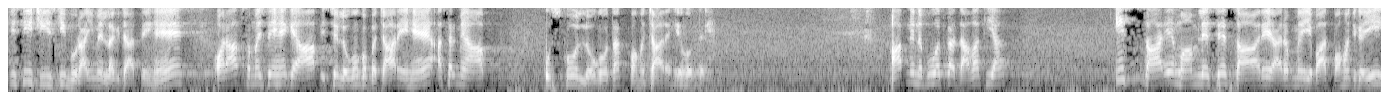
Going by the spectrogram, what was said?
کسی چیز کی برائی میں لگ جاتے ہیں اور آپ سمجھتے ہیں کہ آپ اس سے لوگوں کو بچا رہے ہیں، اصل میں آپ اس کو لوگوں تک پہنچا رہے ہوتے ہیں۔ آپ نے نبوت کا دعویٰ کیا۔ اس سارے معاملے سے سارے عرب میں یہ بات پہنچ گئی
